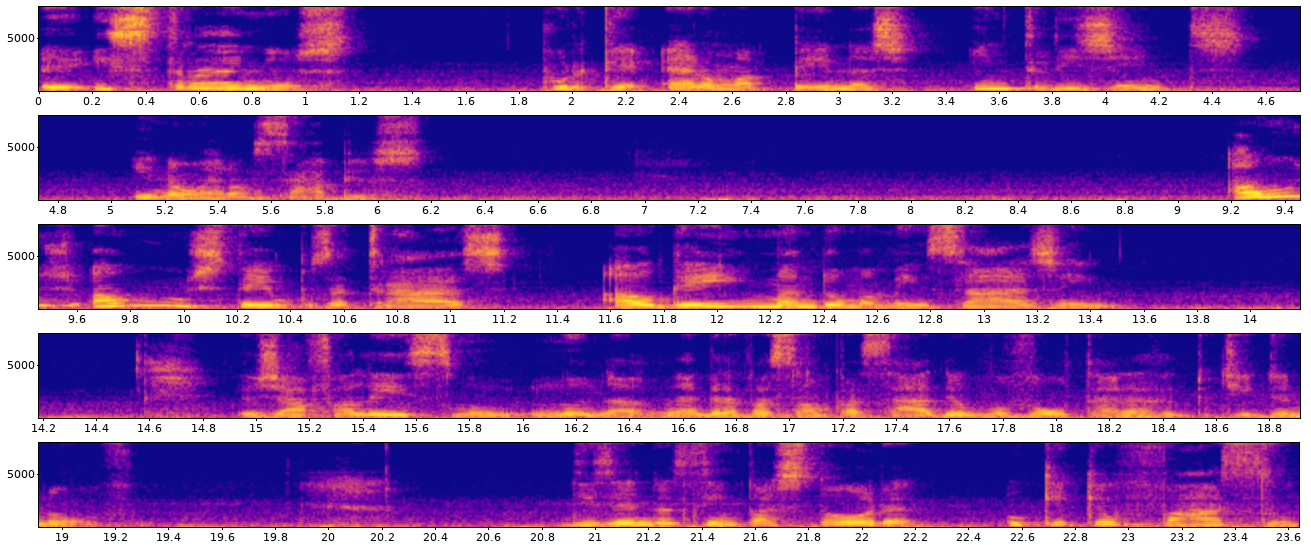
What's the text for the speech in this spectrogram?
estranhos porque eram apenas inteligentes e não eram sábios. Há uns, há uns tempos atrás, alguém mandou uma mensagem. Eu já falei isso no, no, na, na gravação passada, eu vou voltar a repetir de novo. Dizendo assim, pastora, o que, que eu faço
